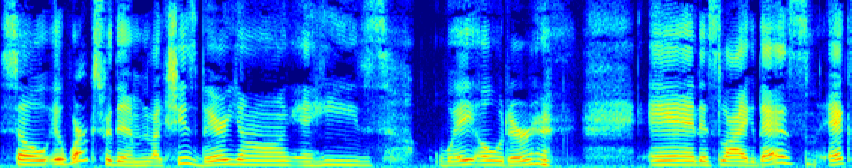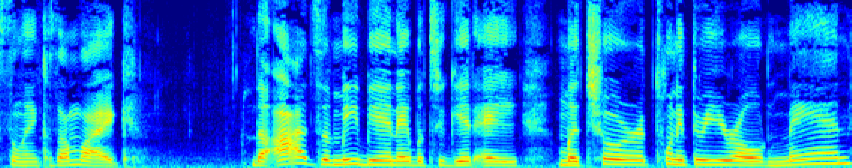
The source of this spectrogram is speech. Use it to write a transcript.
So it works for them. Like she's very young and he's way older. and it's like that's excellent cuz I'm like the odds of me being able to get a mature 23 year old man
